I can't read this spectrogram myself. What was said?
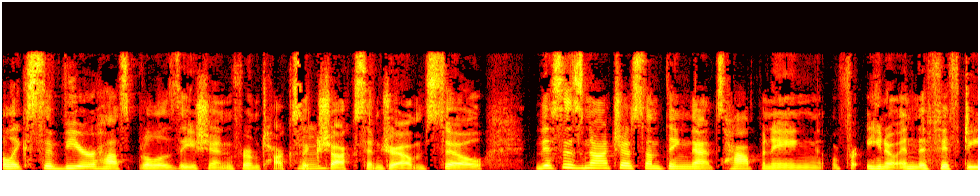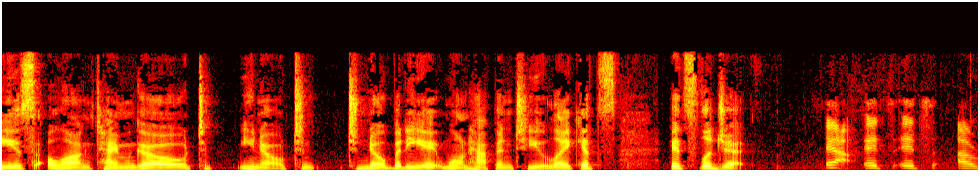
like severe hospitalization from toxic mm-hmm. shock syndrome. So this is not just something that's happening for, you know in the 50s a long time ago to you know to to nobody it won't happen to you. Like it's it's legit. Yeah, it's it's a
